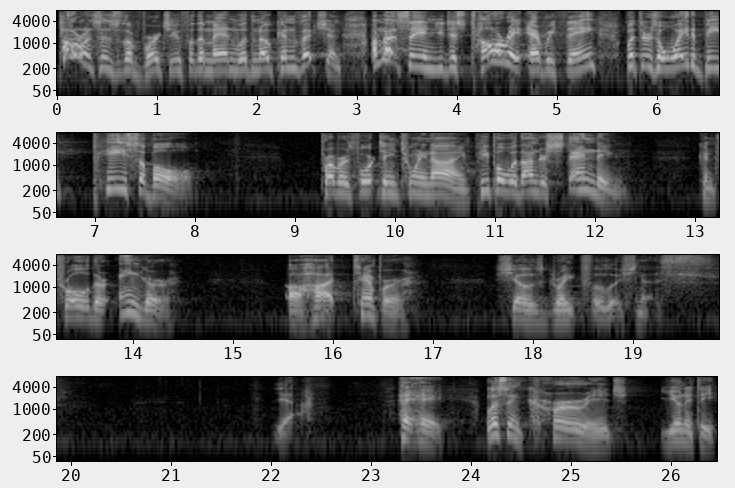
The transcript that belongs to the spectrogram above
Tolerance is the virtue for the man with no conviction. I'm not saying you just tolerate everything, but there's a way to be peaceable. Proverbs 14 29. People with understanding control their anger. A hot temper shows great foolishness. Yeah. Hey, hey, let's encourage unity.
